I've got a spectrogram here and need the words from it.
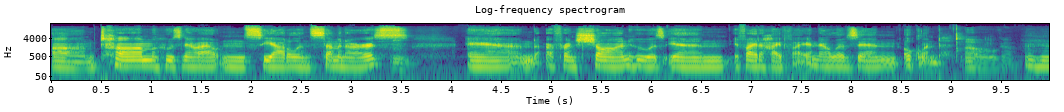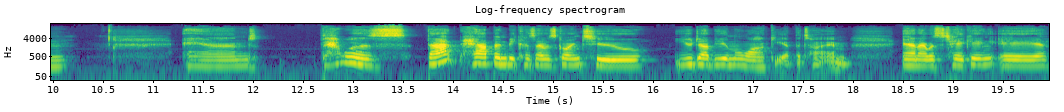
um, Tom, who's now out in Seattle in seminars, and our friend Sean, who was in If I Had a Hi-Fi and now lives in Oakland. Oh, okay. Mm-hmm. And that was that happened because I was going to UW Milwaukee at the time, and I was taking a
